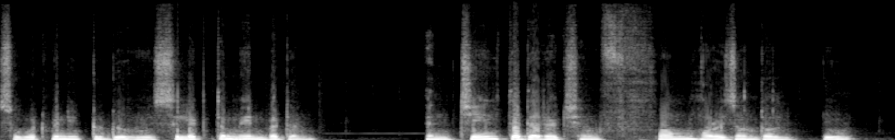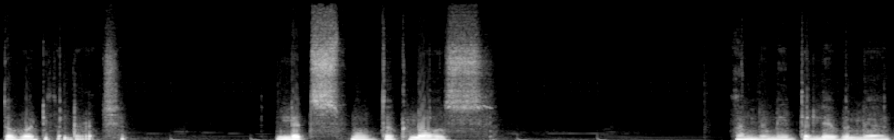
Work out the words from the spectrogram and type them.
So what we need to do is select the main button and change the direction from horizontal to the vertical direction. Let's move the gloss underneath the label layer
